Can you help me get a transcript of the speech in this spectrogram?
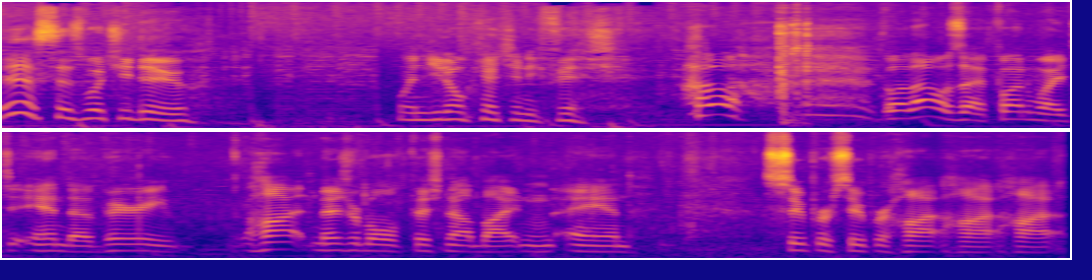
This is what you do when you don't catch any fish. well, that was a fun way to end a very hot, miserable fish not biting and super, super hot, hot, hot,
